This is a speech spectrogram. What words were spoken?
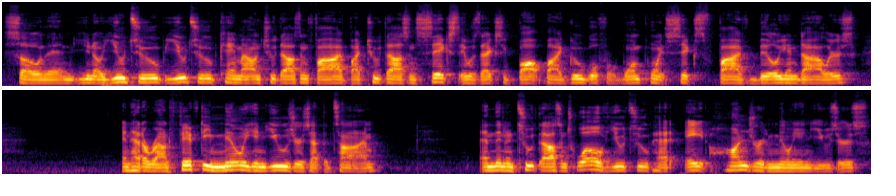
So then, you know, YouTube, YouTube came out in 2005. By 2006, it was actually bought by Google for 1.65 billion dollars and had around 50 million users at the time. And then in 2012, YouTube had 800 million users.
